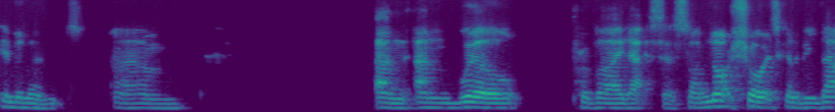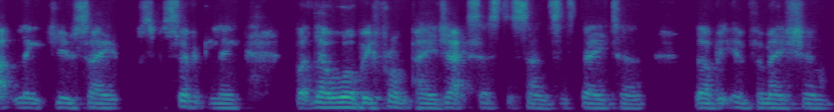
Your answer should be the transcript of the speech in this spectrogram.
imminent um, and, and will provide access. So I'm not sure it's going to be that link you say specifically, but there will be front page access to census data. There'll be information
